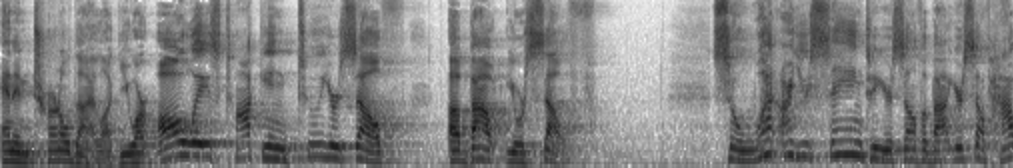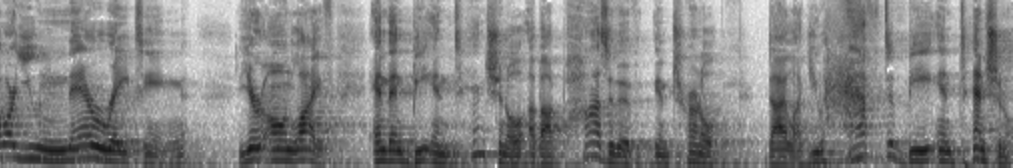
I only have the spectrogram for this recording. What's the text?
an internal dialogue, you are always talking to yourself about yourself. So, what are you saying to yourself about yourself? How are you narrating your own life? and then be intentional about positive internal dialogue. You have to be intentional.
